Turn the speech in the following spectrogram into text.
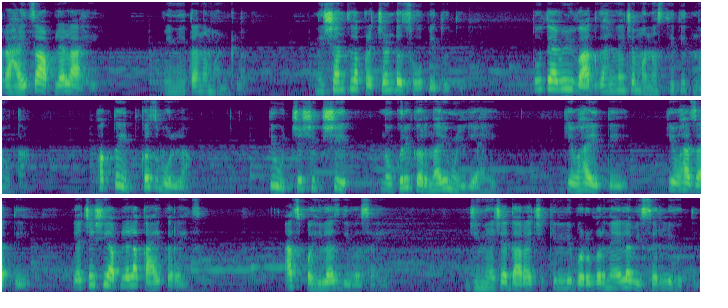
राहायचं आपल्याला आहे. विनितानं म्हटलं निशांतला प्रचंड झोप येत होती. तो त्यावेळी वाद घालण्याच्या मनस्थितीत नव्हता. फक्त इतकंच बोलला ती उच्च शिक्षित नोकरी करणारी मुलगी आहे. केव्हा येते केव्हा जाते याच्याशी आपल्याला काय करायचं? आज पहिलाच दिवस आहे. जिन्याच्या दाराची किल्ली बरोबर न्यायला विसरली होती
